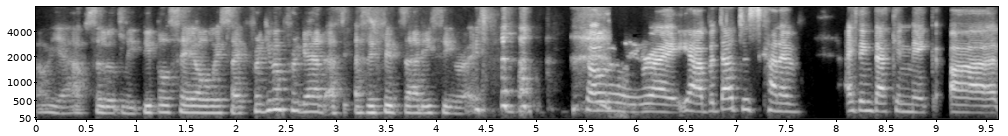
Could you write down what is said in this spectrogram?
Oh, yeah, absolutely. People say always like forgive and forget as, as if it's that easy, right? totally, right. Yeah, but that just kind of, I think that can make uh,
